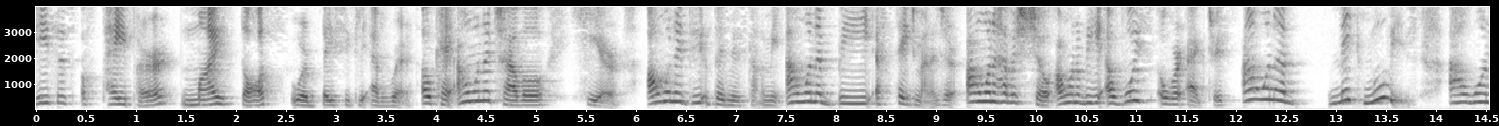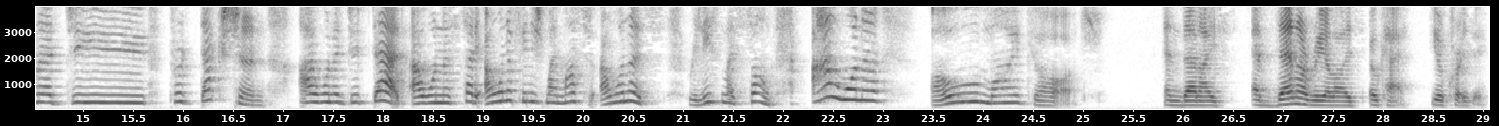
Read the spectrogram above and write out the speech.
pieces of paper, my thoughts were basically everywhere. Okay, I want to travel here. I want to do a business economy. I want to be a stage manager. I want to have a show. I want to be a voiceover actress. I want to make movies. I want to do production. I want to do that. I want to study. I want to finish my master's. I want to release my song. I want to Oh my god. And then I and then I realized, okay, you're crazy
